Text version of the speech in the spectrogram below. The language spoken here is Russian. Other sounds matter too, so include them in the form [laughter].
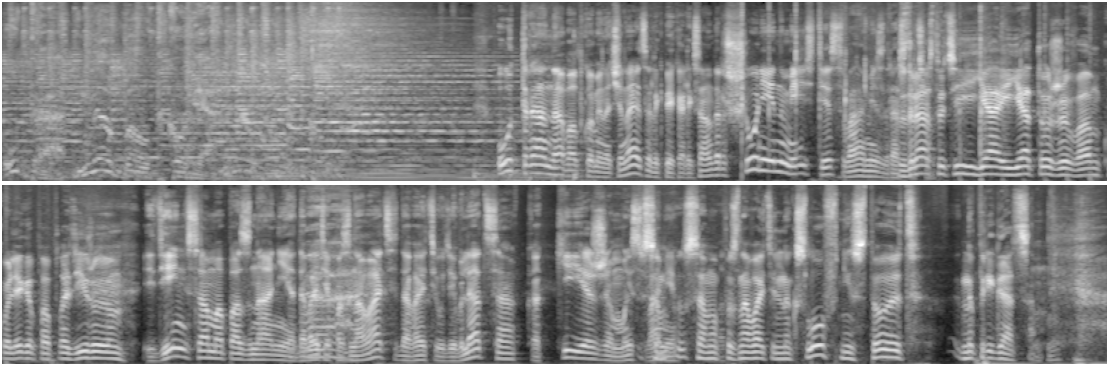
Утро на Болткове. Утро на Болткоме начинается. Олег Пек, Александр Шунин вместе с вами. Здравствуйте. Здравствуйте, и я, и я тоже вам, коллега, поаплодирую. И день самопознания. Давайте познавать, давайте удивляться, какие же мы с вами... Сам, самопознавательных слов не стоит напрягаться.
